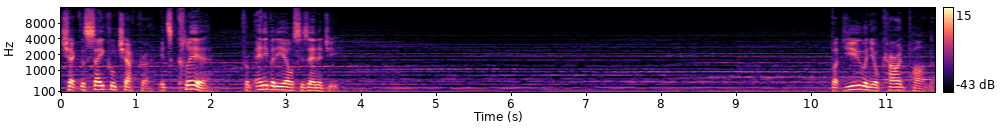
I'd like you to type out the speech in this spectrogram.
Check the sacral chakra, it's clear from anybody else's energy. But you and your current partner.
